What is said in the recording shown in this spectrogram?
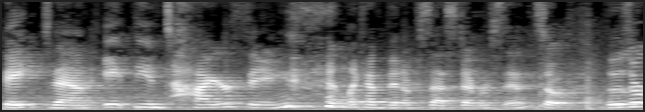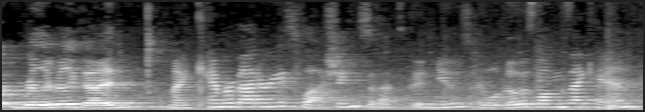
baked them, ate the entire thing, and like have been obsessed ever since. So those are really, really good. My camera battery is flashing, so that's good news. I will go as long as I can.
